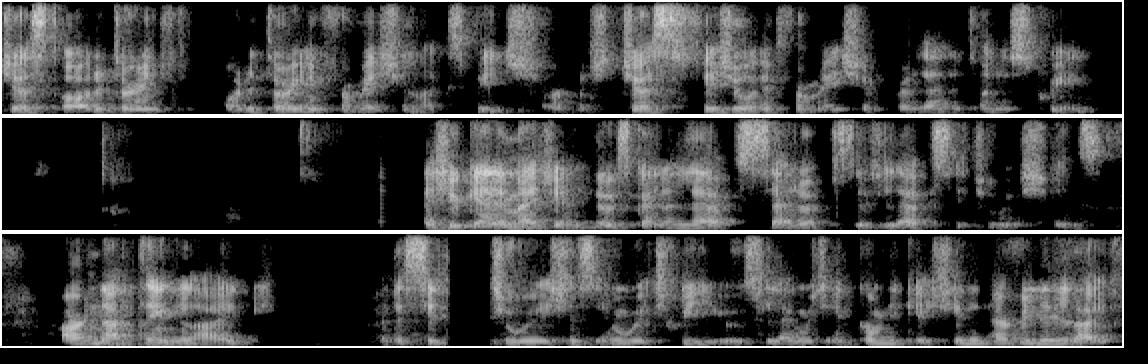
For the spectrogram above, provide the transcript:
just auditory, auditory information like speech, or there's just visual information presented on a screen. As you can imagine, those kind of lab setups, those lab situations, are nothing like the situations in which we use language and communication in everyday life.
